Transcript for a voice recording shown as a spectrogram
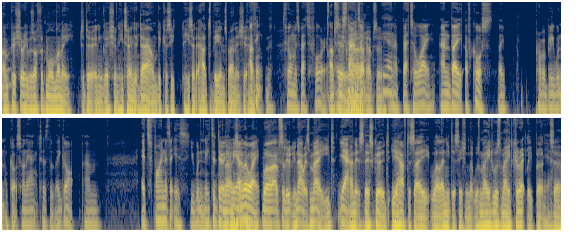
I'm Oh. pretty sure he was offered more money to do it in English, and he turned it down because he he said it had to be in Spanish. It I had- think the film is better for it. absolutely it stands yeah, up Absolutely. In a better way, and they, of course, they probably wouldn't have got some of the actors that they got. Um, it's fine as it is. You wouldn't need to do it No, any exactly. other way. Well, absolutely. Now it's made, Yeah. and it's this good. You Yeah. have to say, well, any decision that was made was made correctly. But Yeah. yeah, uh,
